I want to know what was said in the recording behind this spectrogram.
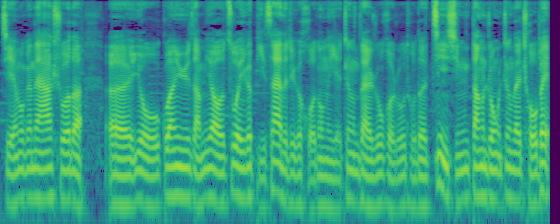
节目跟大家说的。呃，有关于咱们要做一个比赛的这个活动呢，也正在如火如荼的进行当中，正在筹备。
